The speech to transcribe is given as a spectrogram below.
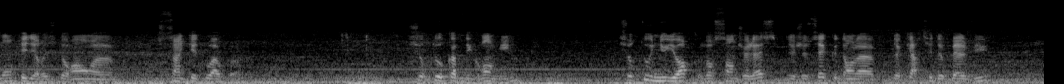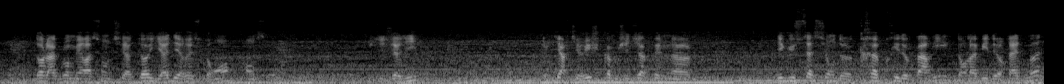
monter des restaurants 5 euh, étoiles. Surtout comme des grandes villes. Surtout New York, Los Angeles. Et je sais que dans le quartier de Bellevue, dans l'agglomération de Seattle, il y a des restaurants français. J'ai déjà dit, le quartier riche, comme j'ai déjà fait une euh, dégustation de crêperie de Paris dans la ville de Redmond,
